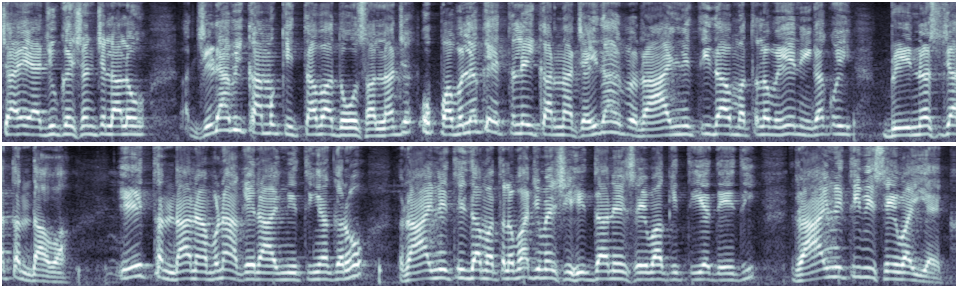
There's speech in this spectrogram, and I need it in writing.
ਚਾਹੇ ਐਜੂਕੇਸ਼ਨ ਚ ਲਾ ਲਓ, ਜਿਹੜਾ ਵੀ ਕੰਮ ਕੀਤਾ ਵਾ 2 ਸਾਲਾਂ 'ਚ, ਉਹ ਪਬਲਿਕ ਹਿੱਤ ਲਈ ਕਰਨਾ ਚਾਹੀਦਾ। ਰਾਜਨੀਤੀ ਦਾ ਮਤਲਬ ਇਹ ਨਹੀਂਗਾ ਕੋਈ ਬਿਜ਼ਨਸ ਜਾਂ ਧੰਦਾ ਵਾ। ਇਹ ਧੰਦਾ ਨਾ ਬਣਾ ਕੇ ਰਾਜਨੀਤੀਆਂ ਕਰੋ। ਰਾਜਨੀਤੀ ਦਾ ਮਤਲਬ ਆ ਜਿਵੇਂ ਸ਼ਹੀਦਾਂ ਨੇ ਸੇਵਾ ਕੀਤੀ ਹੈ ਦੇਸ਼ ਦੀ। ਰਾਜਨੀਤੀ ਵੀ ਸੇਵਾ ਹੀ ਹੈ ਇੱਕ।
